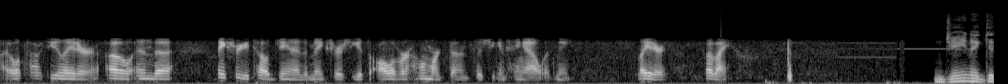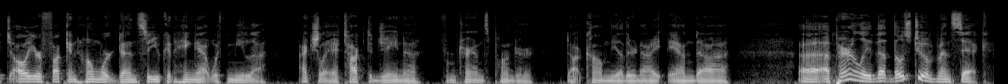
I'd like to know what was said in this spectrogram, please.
I will talk to you later. Oh, and uh, make sure you tell Jana to make sure she gets all of her homework done so she can hang out with me. Later. Bye bye. Jana, get all your fucking homework done so you can hang out with Mila. Actually, I talked to Jana from transponder.com the other night, and uh, uh, apparently th- those two have been sick.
